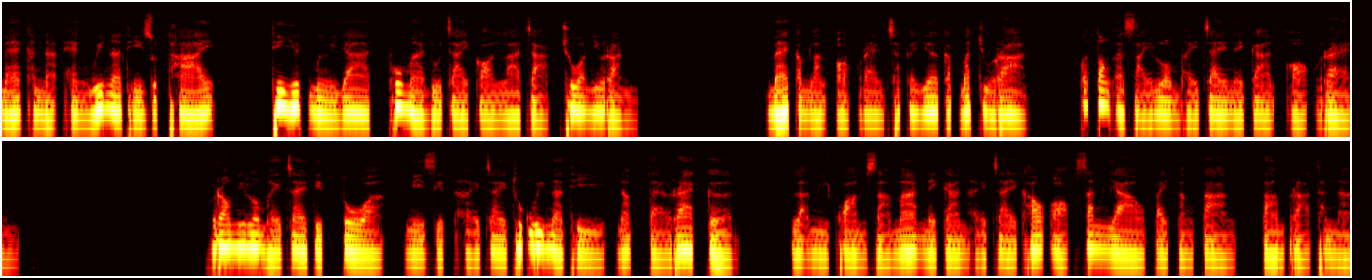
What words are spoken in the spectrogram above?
แม้ขณะแห่งวินาทีสุดท้าย ที่ยึดมือญาติผู้มาดูใจก่อนลาจากชั่วนิรันดร์แม้กำลังออกแรงชักเยอะกับมัจจุราช ก็ต้องอาศัยลมหายใจในการออกแรง เรามีลมหายใจติดตัว มีสิทธิ์หายใจทุกวินาทีนับแต่แรกเกิด และมีความสามารถในการหายใจเข้าออกสั้นยาวไปต่างๆ ตามปรารถนา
